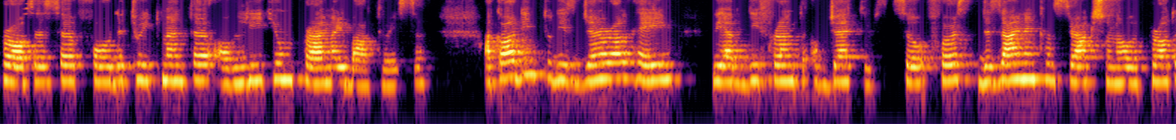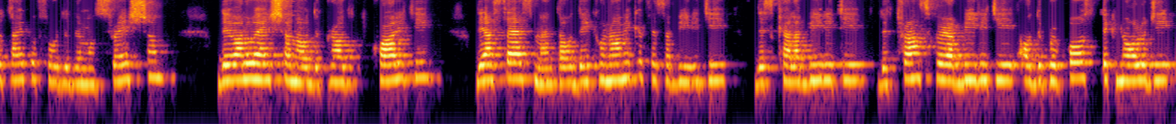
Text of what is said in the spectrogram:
process for the treatment of lithium primary batteries. According to this general aim, we have different objectives. So first, design and construction of a prototype for the demonstration, the evaluation of the product quality, the assessment of the economic feasibility, the scalability, the transferability of the proposed technology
